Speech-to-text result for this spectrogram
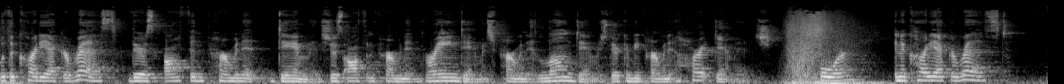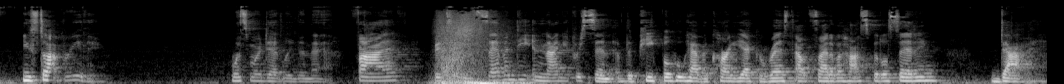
with a cardiac arrest, there's often permanent damage. There's often permanent brain damage, permanent lung damage. There can be permanent heart damage. Four, in a cardiac arrest, you stop breathing. What's more deadly than that? Five, between 70 and 90% of the people who have a cardiac arrest outside of a hospital setting die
